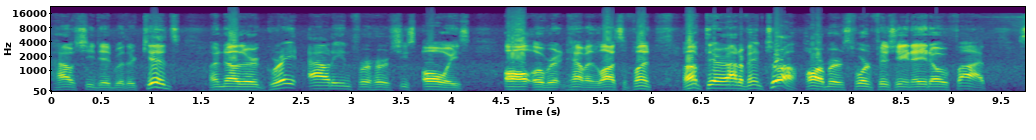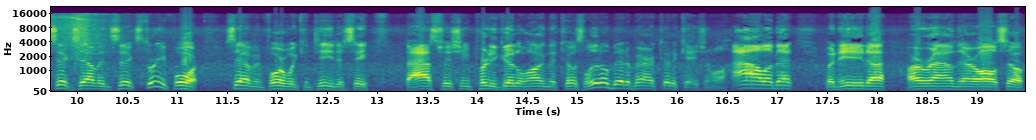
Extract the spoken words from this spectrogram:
how she did with her kids. Another great outing for her. She's always all over it and having lots of fun. Up there out of Ventura Harbor, Sport Fishing 805 676 3474. We continue to see bass fishing pretty good along the coast. A little bit of barracuda, occasional halibut, bonita around there also.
